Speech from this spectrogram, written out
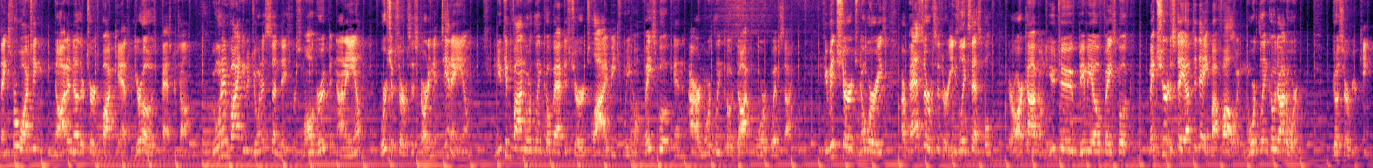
Thanks for watching Not Another Church Podcast with your host, Pastor Tom. We want to invite you to join us Sundays for small group at 9 a.m., worship services starting at 10 a.m., and you can find Northland Co Baptist Church live each week on Facebook and our northlandco.org website. If you miss church, no worries. Our past services are easily accessible. They're archived on YouTube, Vimeo, Facebook. Make sure to stay up to date by following northlandco.org. Go serve your king.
